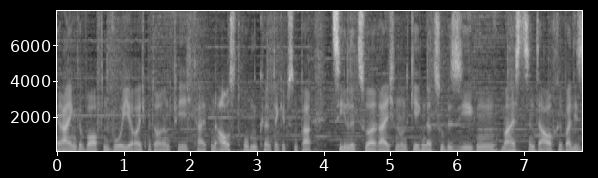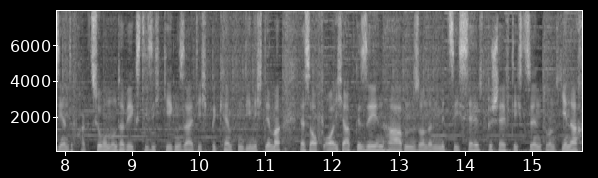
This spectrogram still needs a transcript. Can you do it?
reingeworfen, wo ihr euch mit euren Fähigkeiten austoben könnt. Da gibt es ein paar Ziele zu erreichen und Gegner zu besiegen. Meist sind da auch rivalisierende Fraktionen unterwegs, die sich gegenseitig bekämpfen die nicht immer es auf euch abgesehen haben, sondern mit sich selbst beschäftigt sind. Und je nach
